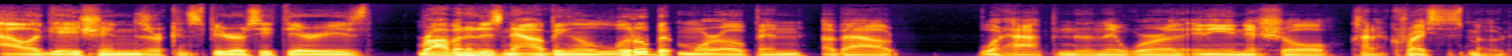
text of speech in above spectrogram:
allegations or conspiracy theories? Robinhood is now being a little bit more open about what happened than they were in the initial kind of crisis mode.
